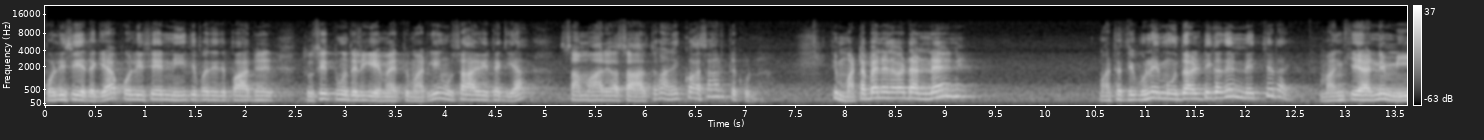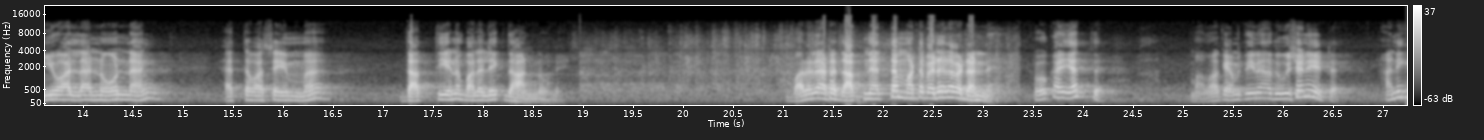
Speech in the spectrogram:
පොලිසියට ගියා පොලිසියෙන් නීතිපති දෙපාර්තමේන්තුවේ තුසිත් මුදලිගේ මැතිතුමාට ගිහින් උසාවියට ගියා සමහර ඒවා සාර්ථක අනෙක්ව අසාර්ථක වුණා. ඉතින් මට බැනලා වැඩක් නැහැනේ. මට තිබුණේ මුදල් ටික දෙන්න එච්චරයි. මං කියන්නේ මීයෝ අල්ලන්න ඕන නම් ඇත්ත වශයෙන්ම දත් තියෙන බලලෙක් දාන්න ඕනේ. බලලට දත් නැත්තම් මට බැනලා වැඩක් නැහැ. ඕකයි ඇත්ත. මම කැමති නෑ දූෂණයට. අනික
